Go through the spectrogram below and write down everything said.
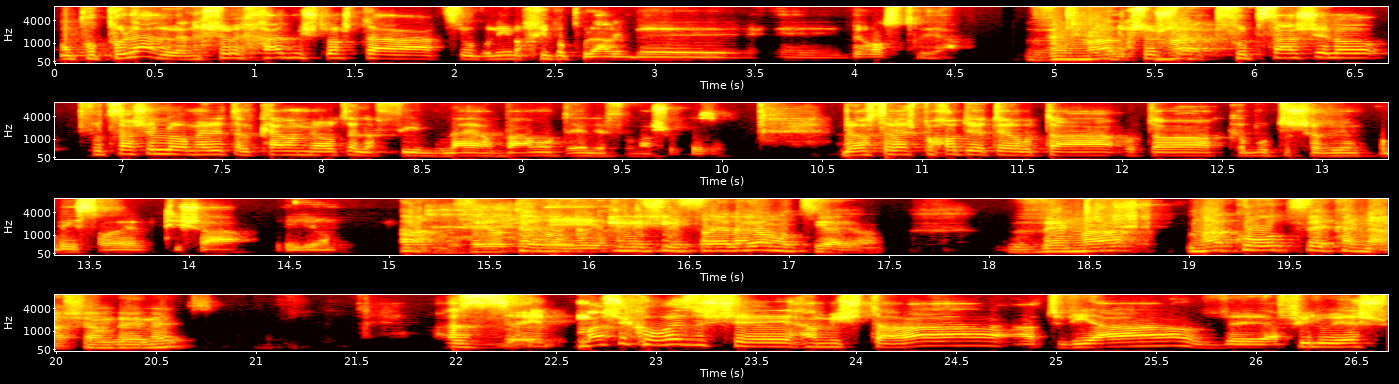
הוא פופולרי, אני חושב אחד משלושת הצהובונים הכי פופולריים באוסטריה. ומה, אני חושב שהתפוצה שלו, התפוצה שלו עומדת על כמה מאות אלפים, אולי 400 אלף או משהו כזה. באוסטריה יש פחות או יותר אותה, אותה כמות תושבים כמו בישראל, תשעה מיליון. אה, זה יותר אה, נתקים משישראל היום הוציא היום. ומה מה קורץ קנה שם באמת? אז אה, מה שקורה זה שהמשטרה, התביעה, ואפילו יש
